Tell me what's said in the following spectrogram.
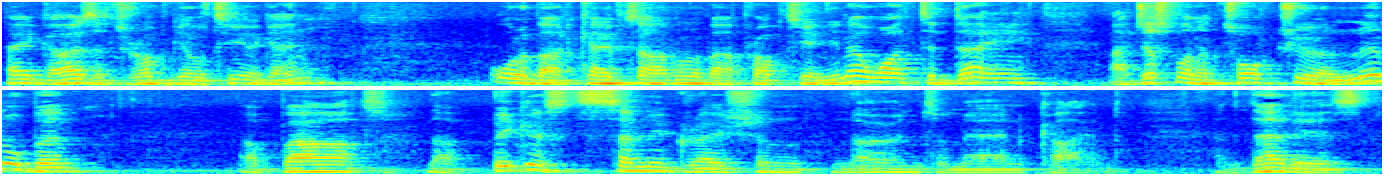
Hey guys, it's Rob GillT again. All about Cape Town, all about property. And you know what? Today, I just want to talk to you a little bit about the biggest semigration known to mankind, and that is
